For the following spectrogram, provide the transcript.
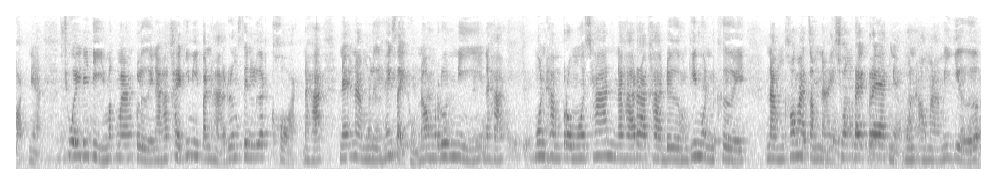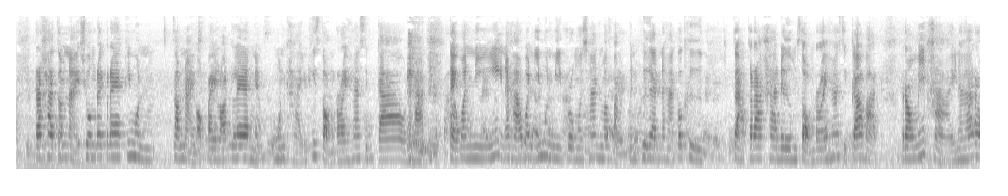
อดเนี่ยช่วยได้ดีมากๆเลยนะคะ ใครที่มีปัญหาเรื่องเส้นเลือดขอดนะคะ แนะนำเลยให้ใส่ถุงน่องรุ่นนี้นะคะ มนทำโปรโมชั่นนะคะ ราคาเดิมที่มนเคยนำเข้ามาจำหน่ายช่วงแรกๆเนี่ยมนเอามาไม่เยอะ ราคาจำหน่ายช่วงแรก ๆ ที่มน จำหน่ายออกไปล็อตแรกเนี่ยมนขายอยู่ที่ 259 นะคะ แต่วันนี้นะคะวันนี้มนมีโปรโมชั่นมาฝากเพื่อนๆนะคะ ก็คือจากราคาเดิม 259 บาท เราไม่ขายนะคะ เรา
